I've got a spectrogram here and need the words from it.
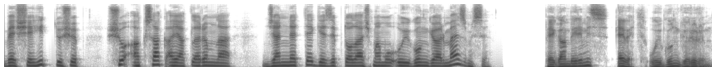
ve şehit düşüp şu aksak ayaklarımla cennette gezip dolaşmamı uygun görmez misin? Peygamberimiz, evet uygun görürüm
